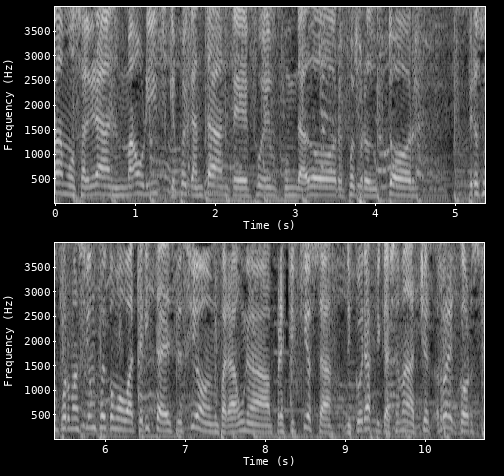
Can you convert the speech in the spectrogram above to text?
al gran Maurice, que fue cantante, fue fundador, fue productor, pero su formación fue como baterista de sesión para una prestigiosa discográfica llamada Chess Records,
